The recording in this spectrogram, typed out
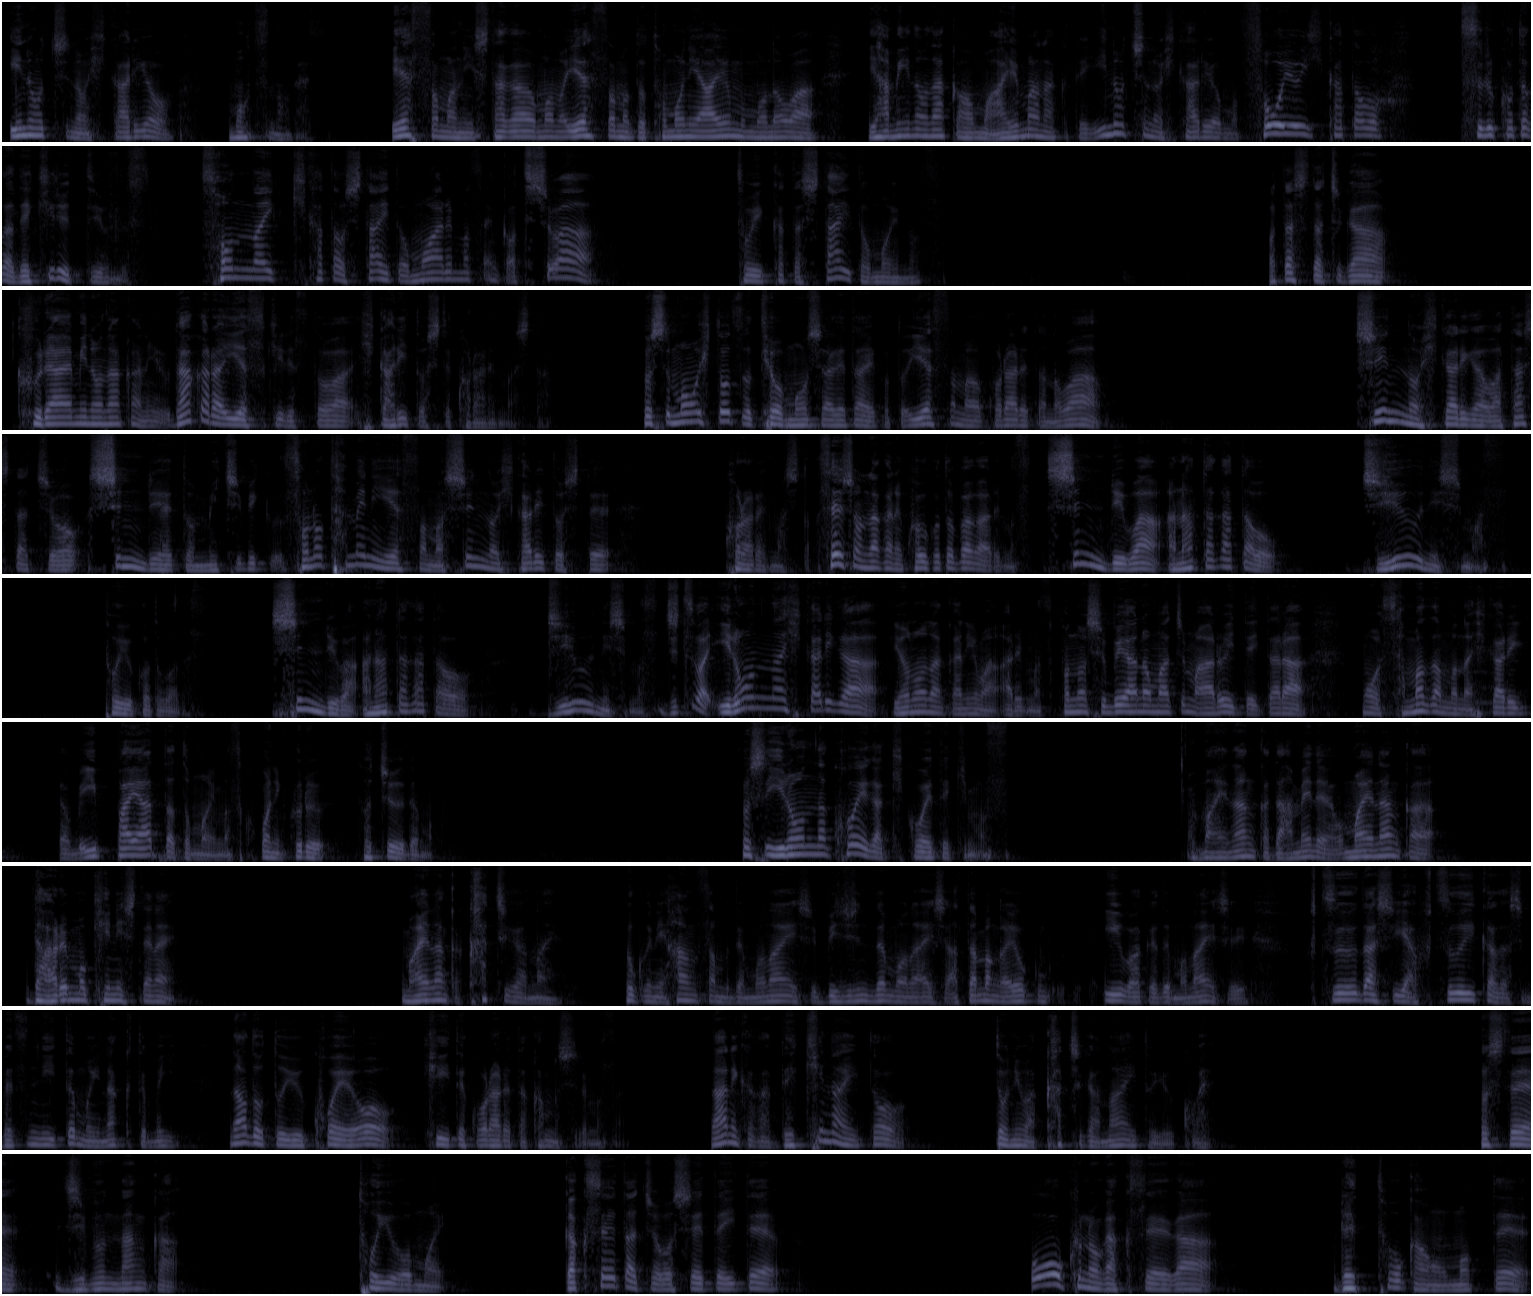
命の光を持つのです。イエス様に従う者イエス様と共に歩む者は闇の中をも歩まなくて命の光をもそういう生き方をすることができるっていうんです。そんな生き方をしたいと思われませんか？私はそういう生き方したいと思います。私たちが暗闇の中にいる。だからイエス・キリストは光として来られました。そしてもう一つ今日申し上げたいことイエス様が来られたのは真の光が私たちを真理へと導く。そのためにイエス様は真の光として来られました。聖書の中にこういう言葉があります。真理はあなた方を自由にします。という言葉です。真理はあなた方を自由にします。実はいろんな光が世の中にはあります。この渋谷の街も歩いていたらもうさまざまな光いっぱいあったと思います。ここに来る途中でも。そしていろんな声が聞こえてきます。お前なんかダメだよ。お前なんか誰も気にしてない。お前なんか価値がない。特にハンサムでもないし美人でもないし頭がよくいいわけでもないし普通だしいや普通以下だし別にいてもいなくてもいい。などという声を聞いてこられたかもしれません。何かができないと人には価値がないという声。そして自分なんかという思い。学生たちを教えていて多くの学生が劣等感を持って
